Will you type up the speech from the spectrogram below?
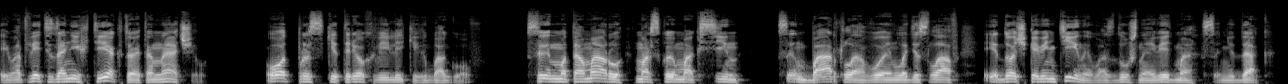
и в ответе за них те, кто это начал. Отпрыски трех великих богов. Сын Матамару, морской Максин, сын Бартла, воин Владислав, и дочь Кавентины, воздушная ведьма Санидак.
